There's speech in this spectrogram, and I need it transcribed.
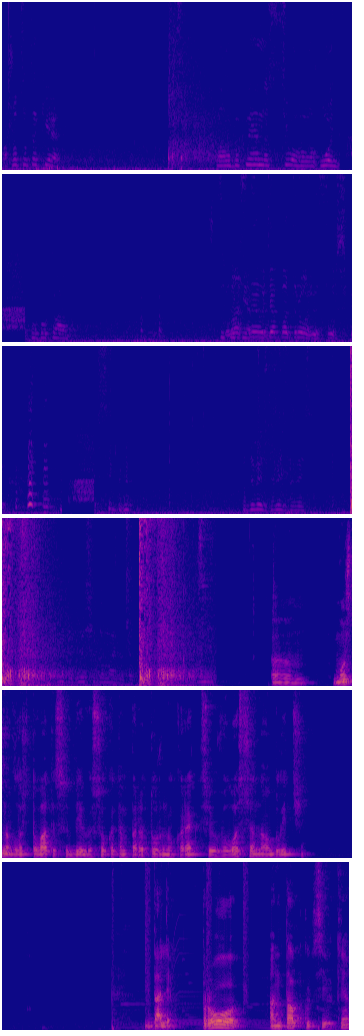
А що це таке? Та обикновенно з цього огонь по бокам. Що це таке? Классные у блядь? тебя патроны, слушай. Подивись, дивись, дивись. Ем, можна влаштувати собі високотемпературну корекцію волосся на обличчі. Далі. Про антапку цівки.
